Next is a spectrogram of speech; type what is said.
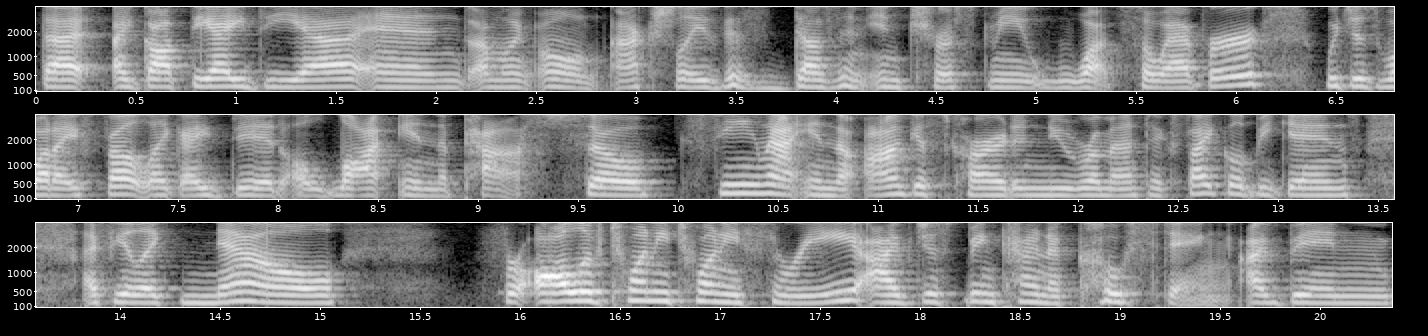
That I got the idea and I'm like, oh, actually, this doesn't interest me whatsoever, which is what I felt like I did a lot in the past. So seeing that in the August card, a new romantic cycle begins, I feel like now for all of 2023, I've just been kind of coasting. I've been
